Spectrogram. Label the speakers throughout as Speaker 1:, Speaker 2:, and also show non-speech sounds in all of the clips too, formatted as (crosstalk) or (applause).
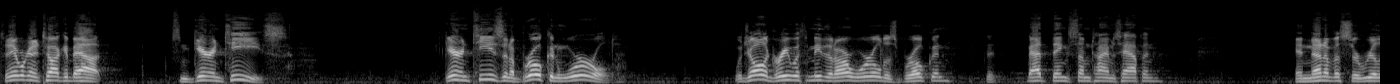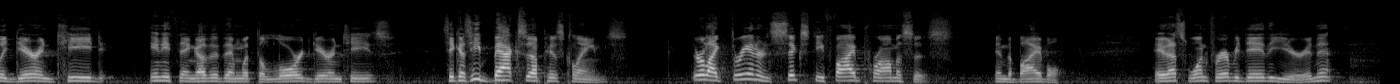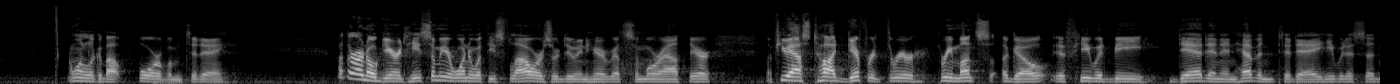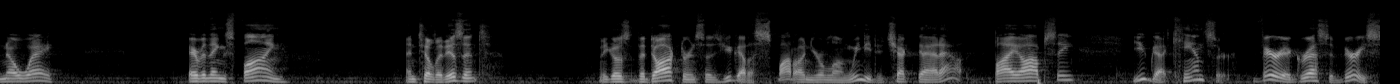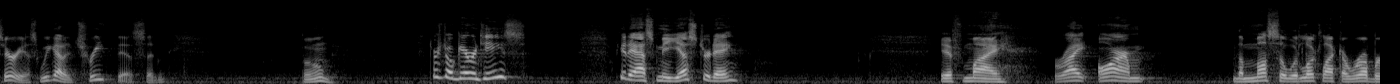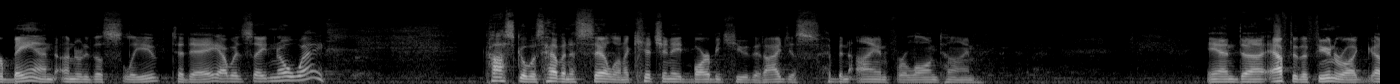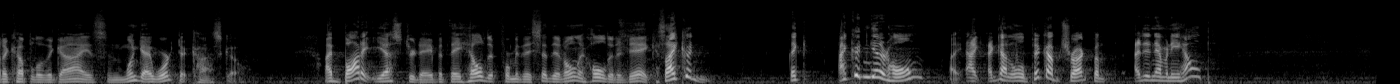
Speaker 1: Today we're going to talk about some guarantees. Guarantees in a broken world. Would you all agree with me that our world is broken? That bad things sometimes happen? And none of us are really guaranteed anything other than what the Lord guarantees? See, because He backs up His claims. There are like 365 promises in the Bible. Hey, that's one for every day of the year, isn't it? I want to look about four of them today. But there are no guarantees. Some of you are wondering what these flowers are doing here. We've got some more out there. If you asked Todd Gifford three, or three months ago if he would be dead and in heaven today, he would have said, No way. Everything's fine until it isn't. And he goes to the doctor and says, You got a spot on your lung. We need to check that out. Biopsy, you've got cancer. Very aggressive, very serious. We got to treat this. And Boom. There's no guarantees. If you'd asked me yesterday if my right arm, the muscle would look like a rubber band under the sleeve today, I would say, no way. Costco was having a sale on a KitchenAid barbecue that I just have been eyeing for a long time. And uh, after the funeral, I got a couple of the guys, and one guy worked at Costco. I bought it yesterday, but they held it for me. They said they'd only hold it a day because I couldn't. They, I couldn't get it home. I, I, I, got a little pickup truck, but I didn't have any help.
